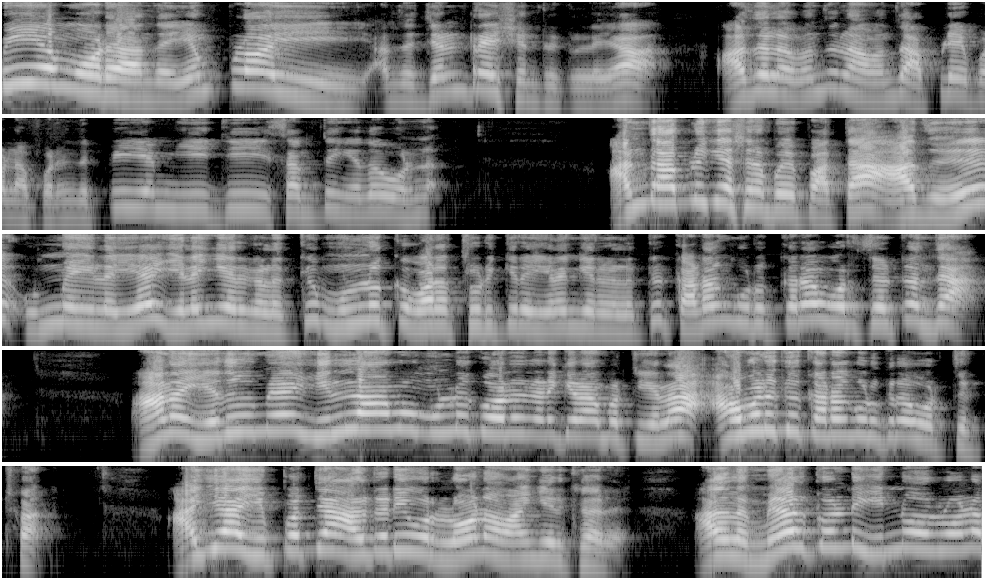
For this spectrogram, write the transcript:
பிஎம்மோட அந்த எம்ப்ளாயி அந்த ஜென்ரேஷன் இருக்கு இல்லையா? அதில் வந்து நான் வந்து அப்ளை பண்ண போகிறேன் இந்த பிஎம்இஜி சம்திங் ஏதோ ஒன்று அந்த அப்ளிகேஷனை போய் பார்த்தா அது உண்மையிலேயே இளைஞர்களுக்கு முன்னுக்கு வர துடிக்கிற இளைஞர்களுக்கு கடன் கொடுக்குற ஒரு திட்டம் தான். ஆனால் எதுவுமே இல்லாமல் முன்னுக்கு வரணும்னு நினைக்கிறான் பற்றியலா அவனுக்கு கடன் கொடுக்குற ஒரு திட்டம். ஐயா இப்போத்தான் ஆல்ரெடி ஒரு லோனை வாங்கியிருக்காரு. அதில் மேற்கொண்டு இன்னொரு லோனை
